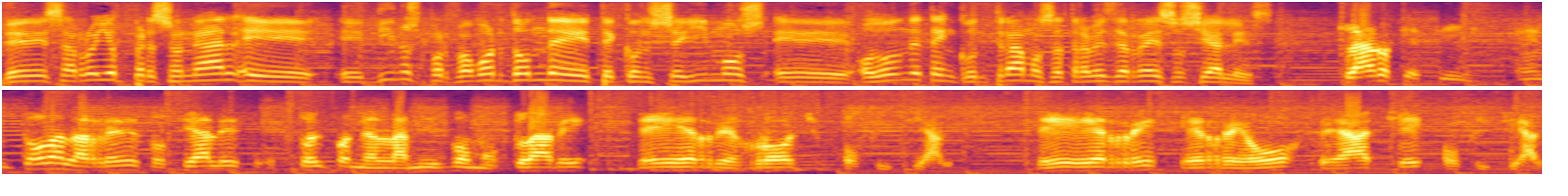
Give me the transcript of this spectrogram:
de desarrollo personal. Eh, eh, dinos por favor dónde te conseguimos eh, o dónde te encontramos a través de redes sociales. Claro que sí. En todas las redes sociales estoy con la misma clave DR Roch Oficial. D-R-R-O-C-H Oficial.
